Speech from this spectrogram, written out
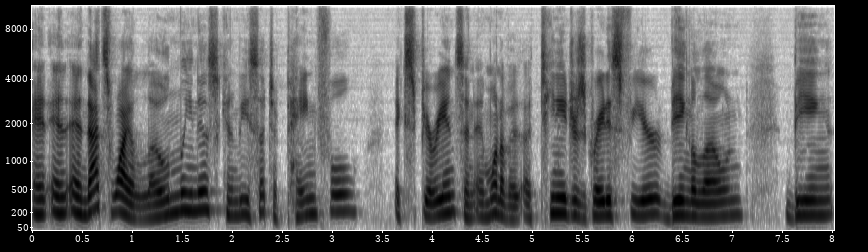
And, and, and that's why loneliness can be such a painful experience and, and one of a, a teenager's greatest fear being alone, being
